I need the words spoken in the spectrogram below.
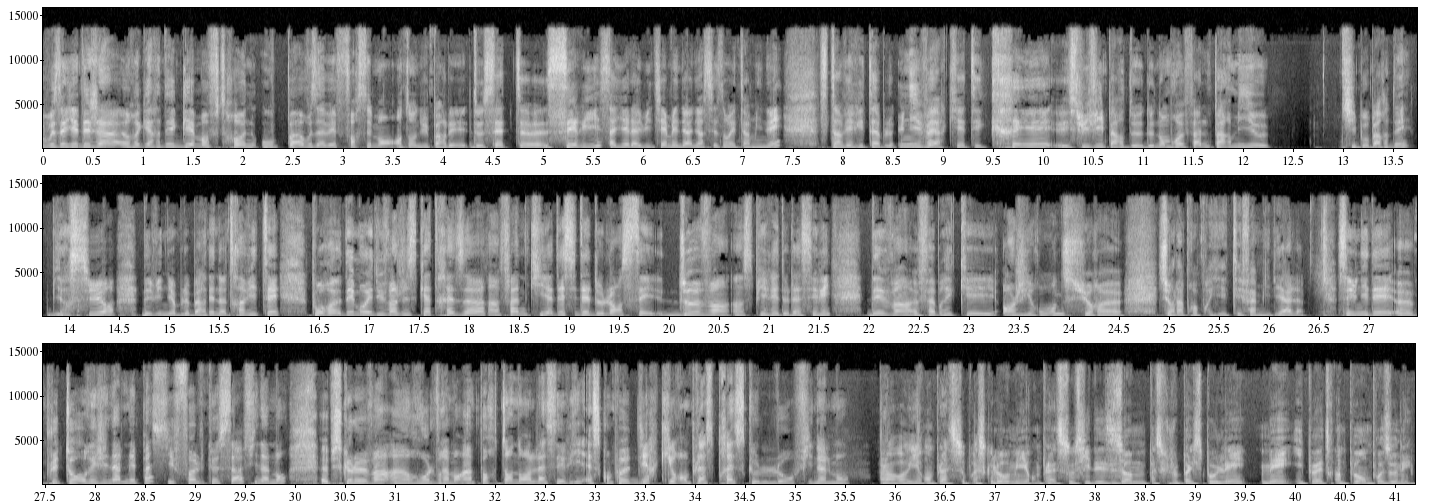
Que vous ayez déjà regardé Game of Thrones ou pas, vous avez forcément entendu parler de cette euh, série. Ça y est, la huitième et dernière saison est terminée. C'est un véritable univers qui a été créé et suivi par de, de nombreux fans. Parmi eux, Thibaut Bardet, bien sûr, des vignobles Bardet, notre invité pour euh, des mots et du vin jusqu'à 13h. Un fan qui a décidé de lancer deux vins inspirés de la série, des vins fabriqués en Gironde sur, euh, sur la propriété familiale. C'est une idée euh, plutôt originale, mais pas si folle que ça finalement, euh, puisque le vin a un rôle vraiment important dans la série. Est-ce qu'on peut dire qu'il remplace presque l'eau finalement? Alors, il remplace presque l'eau, mais il remplace aussi des hommes, parce que je veux pas le spoiler, mais il peut être un peu empoisonné.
